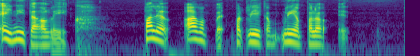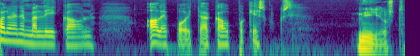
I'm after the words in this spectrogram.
ei niitä ole liikaa. Paljon, aivan liika, liian paljon, paljon enemmän liikaa on alepoita ja kauppakeskuksia. Niin just.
